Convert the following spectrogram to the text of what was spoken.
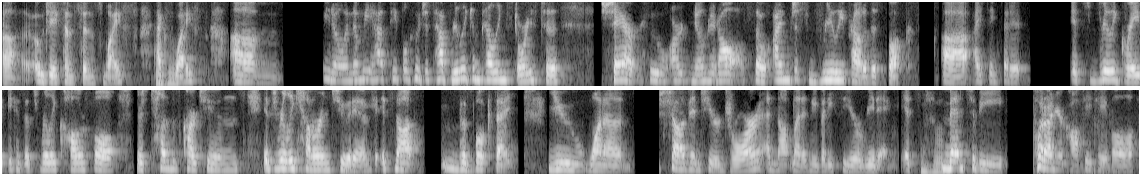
uh, O.J. Simpson's wife, mm-hmm. ex-wife. Um, you know, and then we have people who just have really compelling stories to share who aren't known at all. So I'm just really proud of this book. Uh, I think that it it's really great because it's really colorful. There's tons of cartoons. It's really counterintuitive. It's not the book that you want to shove into your drawer and not let anybody see you're reading. It's mm-hmm. meant to be put on your coffee table,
